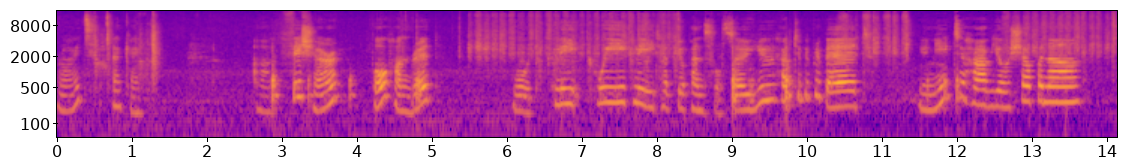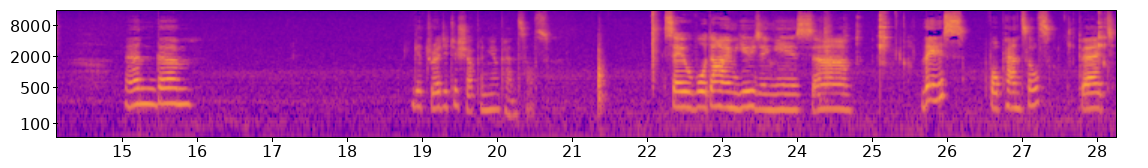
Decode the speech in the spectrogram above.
Right, okay. Uh, Fisher 400 would quickly eat up your pencil, so you have to be prepared. You need to have your sharpener and um, get ready to sharpen your pencils. So what I'm using is uh, this for pencils but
